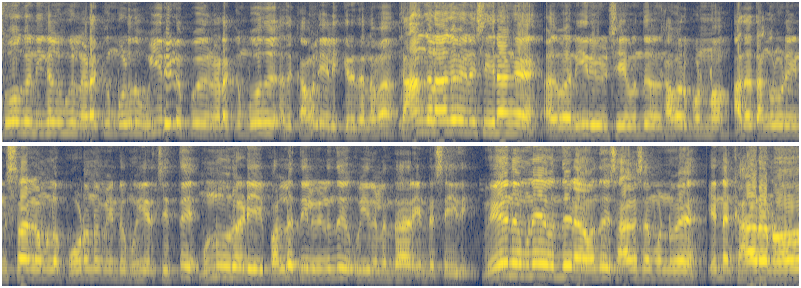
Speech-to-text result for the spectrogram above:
சோக நிகழ்வுகள் நடக்கும் பொழுது உயிரிழப்பு நடக்கும்போது அது கவலை அளிக்கிறது அல்லவா? தாங்களாக என்ன செய்யறாங்க அது நீர்வீழ்ச்சியை வந்து கவர் பண்ணோம் அதை தங்களுடைய இன்ஸ்டாகிராம்ல போடணும் என்று முயற்சித்து முன்னூறு அடி பள்ளத்தில் விழுந்து உயிரிழந்தார் என்ற செய்தி. வேணும்னே வந்து நான் வந்து சாகசம் பண்ணுவேன். என்ன காரணம்?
